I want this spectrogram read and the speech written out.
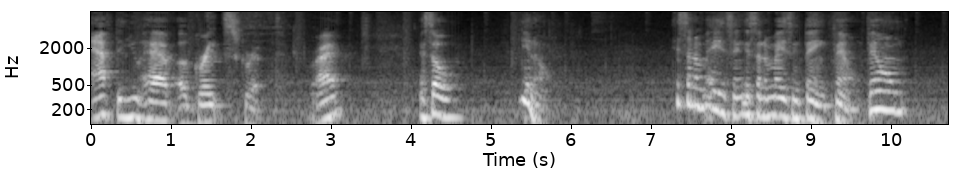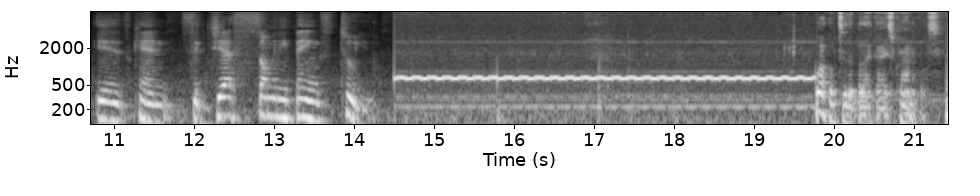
after you have a great script, right? And so, you know, it's an amazing, it's an amazing thing, film. Film is can suggest so many things to you. Welcome to the Black Ice Chronicles.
